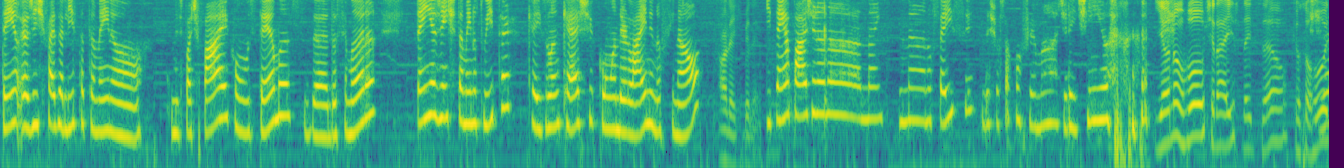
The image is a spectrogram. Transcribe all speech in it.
Tem, a gente faz a lista também no, no Spotify com os temas da, da semana. Tem a gente também no Twitter, que é Slancast com underline no final. Olha aí que beleza. E tem a página na, na, na, no Face. Deixa eu só confirmar direitinho. E eu não vou tirar isso da edição, que eu sou rude.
